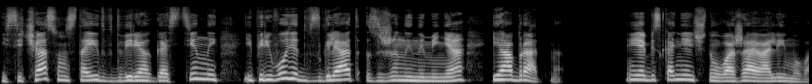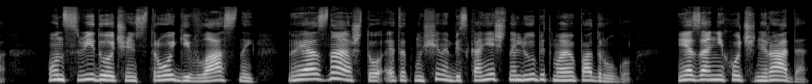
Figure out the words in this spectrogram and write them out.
и сейчас он стоит в дверях гостиной и переводит взгляд с жены на меня и обратно. Я бесконечно уважаю Алимова. Он с виду очень строгий, властный, но я знаю, что этот мужчина бесконечно любит мою подругу. Я за них очень рада,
